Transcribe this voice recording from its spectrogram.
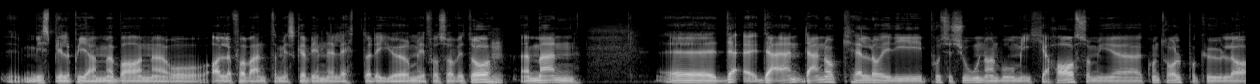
vi spiller på hjemmebane, og alle forventer vi skal vinne lett, og det gjør vi for så vidt òg. Mm. Men eh, det, det, er, det, er, nok heller i de posisjonene hvor vi ikke har så mye kontroll på kula,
